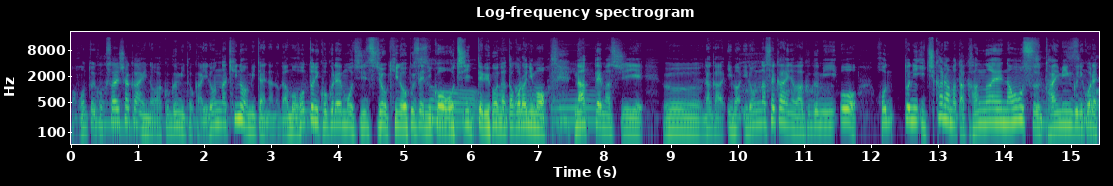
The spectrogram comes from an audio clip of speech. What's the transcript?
まあ、本当に国際社会の枠組みとかいろんな機能みたいなのがもう本当に国連も事実上機能不全にこう陥ってるようなところにもなってますしうん。なんか今いろんな世界の枠組みを本当に一からまた考え直すタイミングにこれ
